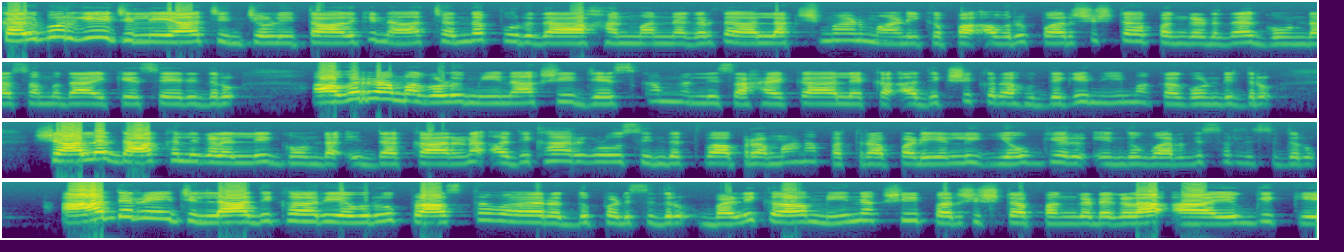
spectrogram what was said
ಕಲಬುರಗಿ ಜಿಲ್ಲೆಯ ಚಿಂಚೋಳಿ ತಾಲೂಕಿನ ಚಂದಪುರದ ಹನುಮಾನ್ ನಗರದ ಲಕ್ಷ್ಮಣ್ ಮಾಣಿಕಪ್ಪ ಅವರು ಪರಿಶಿಷ್ಟ ಪಂಗಡದ ಗೋಂಡ ಸಮುದಾಯಕ್ಕೆ ಸೇರಿದರು. ಅವರ ಮಗಳು ಮೀನಾಕ್ಷಿ ಜೆಸ್ಕಾಂನಲ್ಲಿ ಸಹಾಯಕ ಲೆಕ್ಕ ಅಧೀಕ್ಷಕರ ಹುದ್ದೆಗೆ ನೇಮಕಗೊಂಡಿದ್ರು ಶಾಲಾ ದಾಖಲೆಗಳಲ್ಲಿ ಗೊಂಡ ಇದ್ದ ಕಾರಣ ಅಧಿಕಾರಿಗಳು ಸಿಂಧುತ್ವ ಪ್ರಮಾಣ ಪತ್ರ ಪಡೆಯಲು ಯೋಗ್ಯರು ಎಂದು ವರದಿ ಸಲ್ಲಿಸಿದರು. ಆದರೆ ಜಿಲ್ಲಾಧಿಕಾರಿಯವರು ಪ್ರಸ್ತಾವ ರದ್ದುಪಡಿಸಿದರು. ಬಳಿಕ ಮೀನಾಕ್ಷಿ ಪರಿಶಿಷ್ಟ ಪಂಗಡಗಳ ಆಯೋಗ್ಯಕ್ಕೆ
